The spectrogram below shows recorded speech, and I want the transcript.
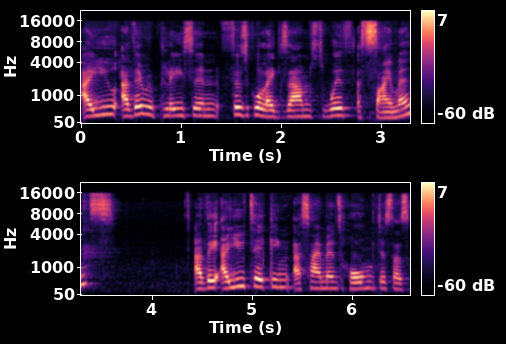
Are you? Are they replacing physical exams with assignments? Are they? Are you taking assignments home just as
